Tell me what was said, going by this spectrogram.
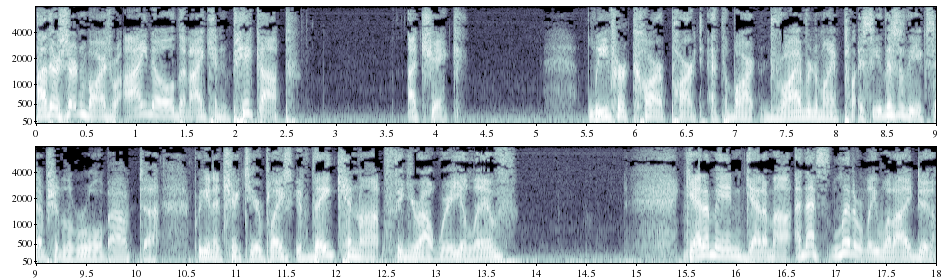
Uh, there are certain bars where I know that I can pick up a chick leave her car parked at the bar, drive her to my place. See, this is the exception to the rule about uh, bringing a chick to your place. If they cannot figure out where you live, get them in, get them out. And that's literally what I do.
